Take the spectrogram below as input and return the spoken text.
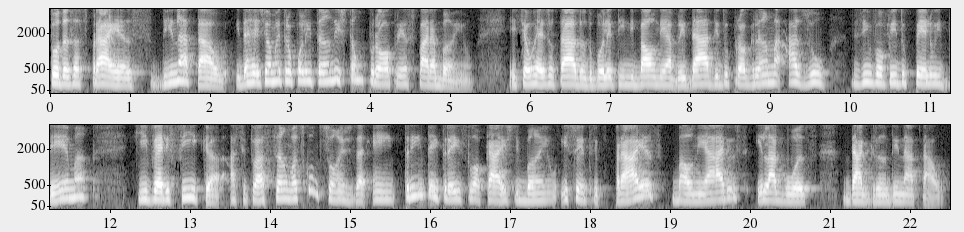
Todas as praias de Natal e da região metropolitana estão próprias para banho. Esse é o resultado do boletim de balneabilidade do programa Azul, desenvolvido pelo IDEMA que verifica a situação, as condições da, em 33 locais de banho, isso entre praias, balneários e lagoas da Grande Natal.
